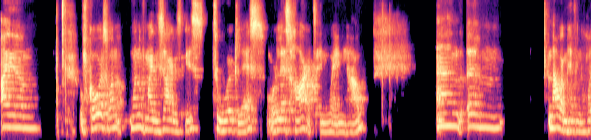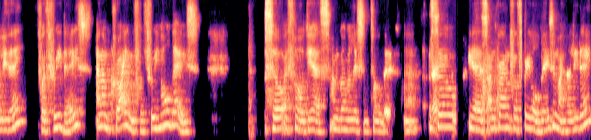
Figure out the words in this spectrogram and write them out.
I, um, of course, one, one of my desires is to work less or less hard anyway, anyhow. And um, now I'm having a holiday for three days and I'm crying for three whole days. So I thought, yes, I'm going to listen to it. Uh, so, yes, I'm crying for three whole days in my holiday.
